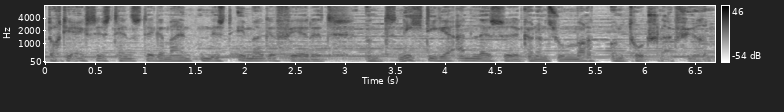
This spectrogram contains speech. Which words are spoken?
Doch die Existenz der Gemeinden ist immer gefährdet und nichtige Anlässe können zu Mord und Totschlag führen.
